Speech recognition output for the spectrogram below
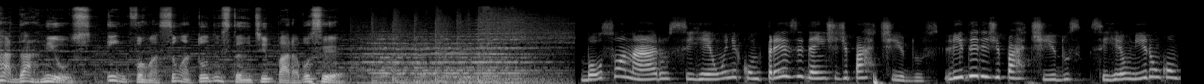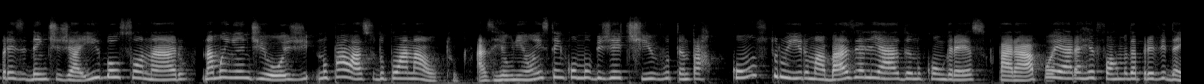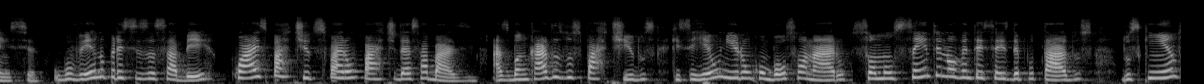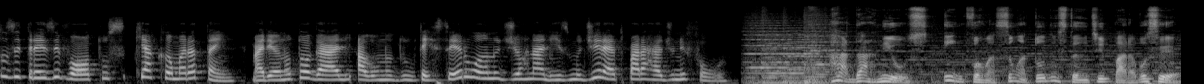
Radar News. Informação a todo instante para você. Bolsonaro se reúne com presidente de partidos. Líderes de partidos se reuniram com o presidente Jair Bolsonaro na manhã de hoje no Palácio do Planalto. As reuniões têm como objetivo tentar construir uma base aliada no Congresso para apoiar a reforma da Previdência. O governo precisa saber quais partidos farão parte dessa base. As bancadas dos partidos que se reuniram com Bolsonaro somam 196 deputados dos 513 votos que a Câmara tem. Mariano Togali, aluna do terceiro ano de jornalismo, direto para a Rádio Unifoa. Radar News. Informação a todo instante para você.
